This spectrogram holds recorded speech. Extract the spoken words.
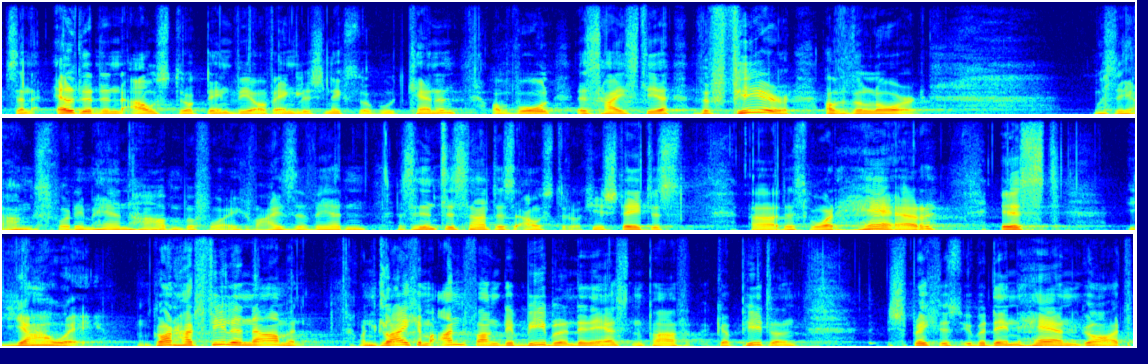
Es ist ein älteren Ausdruck, den wir auf Englisch nicht so gut kennen, obwohl es heißt hier the fear of the Lord. Muss ich Angst vor dem Herrn haben, bevor ich weise werde? Das ist ein interessantes Ausdruck. Hier steht es, äh, das Wort Herr ist Yahweh. Gott hat viele Namen. Und gleich am Anfang der Bibel, in den ersten paar Kapiteln, spricht es über den Herrn Gott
